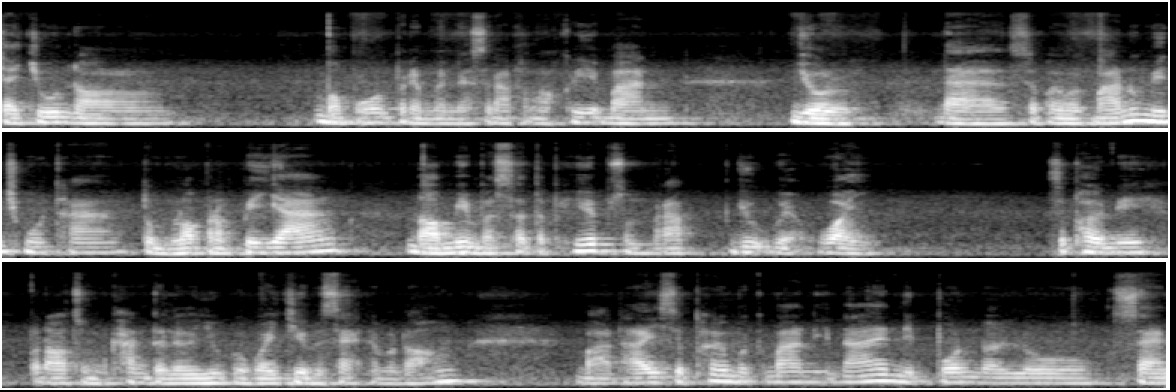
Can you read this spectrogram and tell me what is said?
ចែកជូនដល់បងប្អូនប្រិយមិត្តអ្នកស្ដាប់ទាំងអស់គ្នាបានយល់ដែលសភៅមួយក្បាលនោះមានឈ្មោះថាទម្លាប់7យ៉ាងដ៏មានប្រសិទ្ធភាពសម្រាប់យុវវ័យសភៅនេះផ្ដោតសំខាន់ទៅលើយុវវ័យជាពិសេសតែម្ដងបាទហើយសភៅមួយក្បាលនេះដែរនិពន្ធដោយលោក Sam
